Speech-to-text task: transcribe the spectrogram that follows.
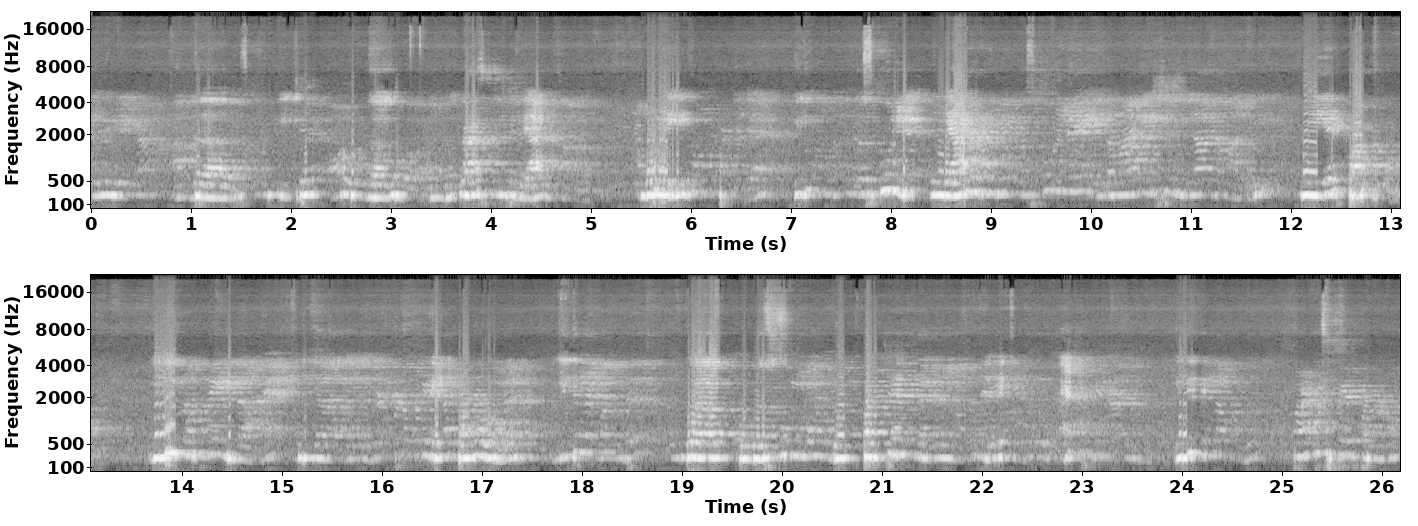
அந்த ஸ்கூல் டீச்சர் அவங்க அந்த கிளாஸ் டீச்சர் யார் இருக்காங்க அவங்களை இன்ஃபார்ம் பண்ணுங்க இது வந்து ஸ்கூல்ல நீங்க ஸ்கூல்ல இந்த மாதிரி இஷ்யூ இல்லாத மாதிரி நீங்க இது இல்லாம நீங்க என்ன இதுல வந்து உங்க உங்க ஸ்கூல்ல உங்க பஞ்சாயத்து லெவல்ல வந்து நிறைய வந்து பார்ட்டிசிபேட் பண்ணணும்.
